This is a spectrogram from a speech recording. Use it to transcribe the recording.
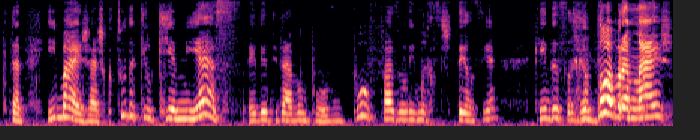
Portanto, e mais, acho que tudo aquilo que ameace a identidade de um povo, o povo faz ali uma resistência que ainda se redobra mais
